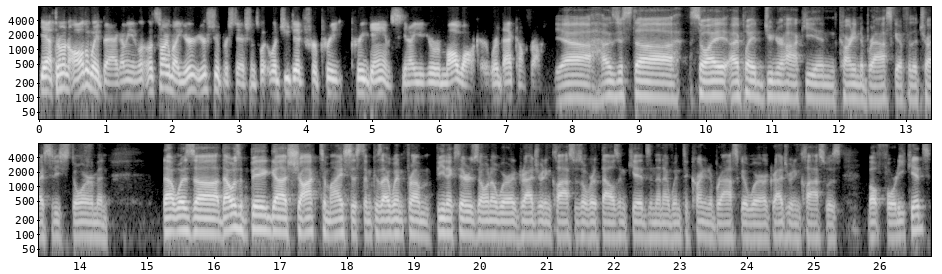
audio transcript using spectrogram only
yeah, throwing all the way back. I mean, let's talk about your your superstitions. What what you did for pre pre games? You know, you, you were a mall walker. Where'd that come from? Yeah, I was just uh so I I played junior hockey in Kearney, Nebraska for the Tri-City Storm and that was uh that was a big uh, shock to my system because I went from Phoenix, Arizona where our graduating class was over a thousand kids and then I went to Kearney, Nebraska where our graduating class was about 40 kids.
